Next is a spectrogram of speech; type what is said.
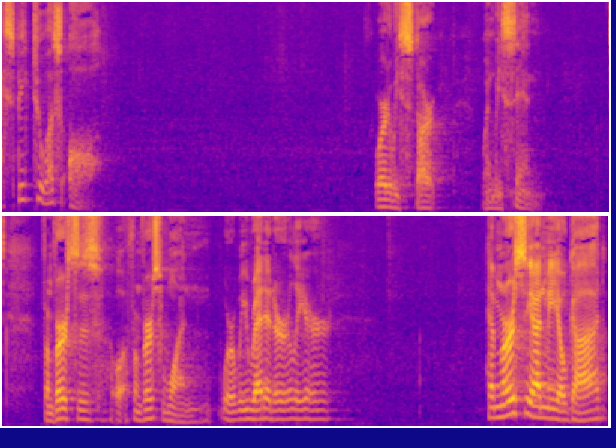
I speak to us all. Where do we start when we sin? from verses from verse 1 where we read it earlier have mercy on me o god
